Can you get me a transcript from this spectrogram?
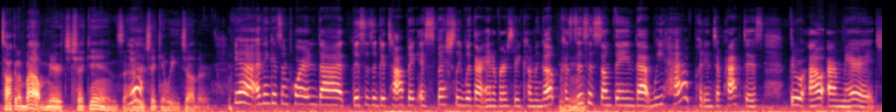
Talking about marriage check-ins and yeah. how you check in with each other. Yeah, I think it's important that this is a good topic, especially with our anniversary coming up, because mm-hmm. this is something that we have put into practice throughout our marriage.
